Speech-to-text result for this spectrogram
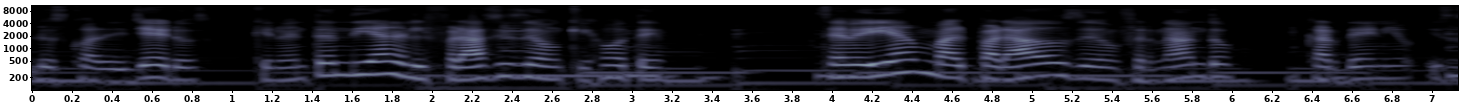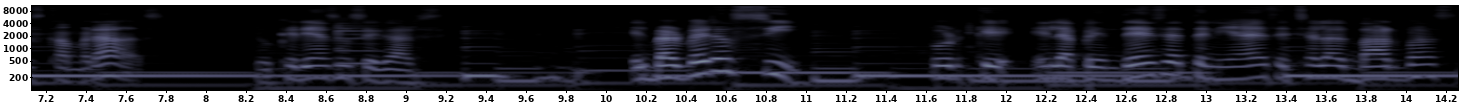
Los cuadrilleros, que no entendían el frasis de Don Quijote, se veían mal parados de Don Fernando, Cardenio y sus camaradas. No querían sosegarse. El barbero sí, porque en la pendencia tenía deshechas las barbas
